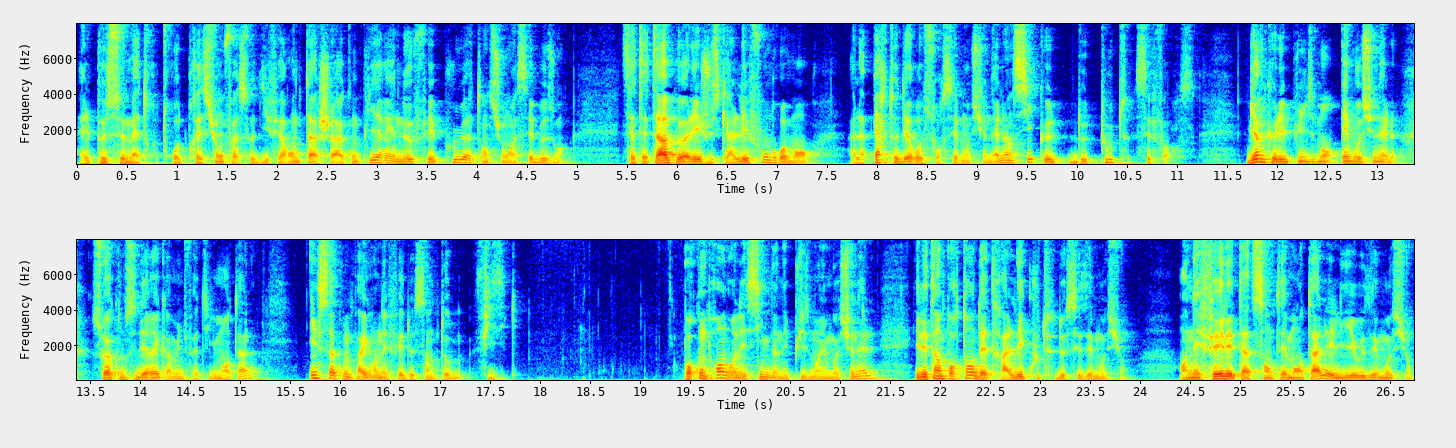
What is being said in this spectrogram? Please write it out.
Elle peut se mettre trop de pression face aux différentes tâches à accomplir et ne fait plus attention à ses besoins. Cet état peut aller jusqu'à l'effondrement, à la perte des ressources émotionnelles ainsi que de toutes ses forces. Bien que l'épuisement émotionnel soit considéré comme une fatigue mentale, il s'accompagne en effet de symptômes physiques. Pour comprendre les signes d'un épuisement émotionnel, il est important d'être à l'écoute de ces émotions. En effet, l'état de santé mentale est lié aux émotions.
